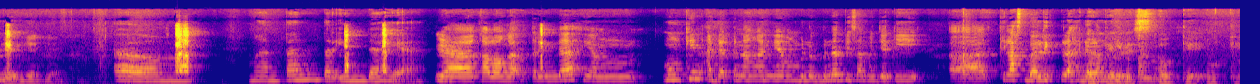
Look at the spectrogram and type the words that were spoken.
dulu. Dian, Dian, Dian. Em, mantan terindah ya Ya kalau nggak terindah yang mungkin ada kenangan yang benar-benar bisa menjadi uh, kilas balik lah dalam wes. kehidupanmu. Oke, oke.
